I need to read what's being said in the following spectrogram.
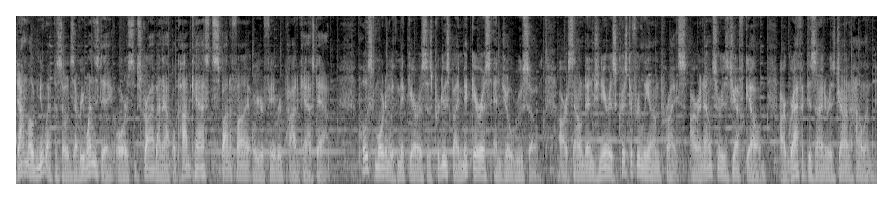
Download new episodes every Wednesday or subscribe on Apple Podcasts, Spotify, or your favorite podcast app. Postmortem with Mick Garris is produced by Mick Garris and Joe Russo. Our sound engineer is Christopher Leon Price. Our announcer is Jeff Gelb. Our graphic designer is John Holland.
